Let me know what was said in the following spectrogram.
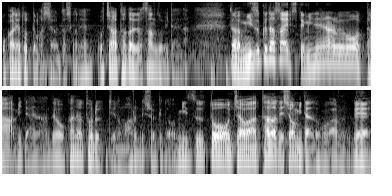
お金取ってましたよね、確かね。お茶はタダで出さんぞみたいな。だから水くださいっつってミネラルウォーターみたいなのでお金を取るっていうのもあるんでしょうけど、水とお茶はタダでしょみたいなところがあるんで、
